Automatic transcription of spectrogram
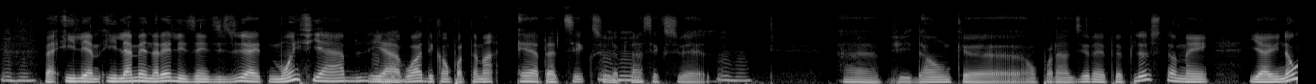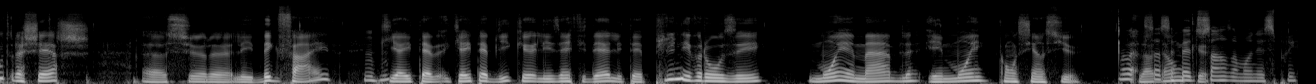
Mhm. ben, il, am- il amènerait les individus à être moins fiables et à Mhm. avoir des comportements erratiques sur le plan sexuel. Euh, puis donc, euh, on pourrait en dire un peu plus, là, mais il y a une autre recherche euh, sur euh, les Big Five Mhm. qui a, étab- qui a établi que les infidèles étaient plus névrosés, moins aimables et moins consciencieux. Ouais, Alors ça, ça fait du euh, sens dans mon esprit.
